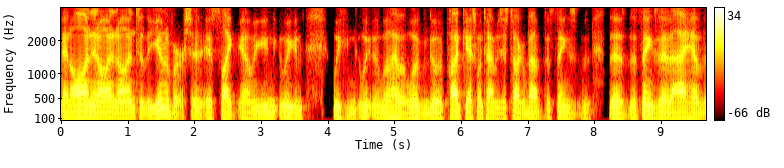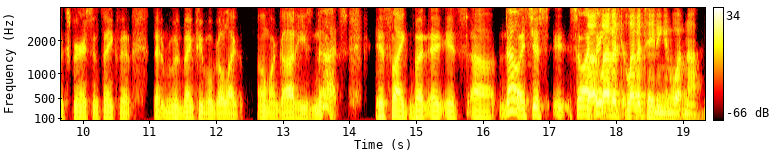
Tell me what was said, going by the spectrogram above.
and on and on and on to the universe. It's like, you know, you, we can we can we, will have a we'll do a podcast one time and just talk about the things the the things that I have experienced and think that that would make people go like oh my god he's nuts. It's like but it's uh no it's just so i Le- think levit- levitating and whatnot.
